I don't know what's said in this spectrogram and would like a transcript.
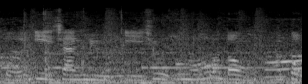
เผออีชันอยู่อีชูหัวตงหัวตั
